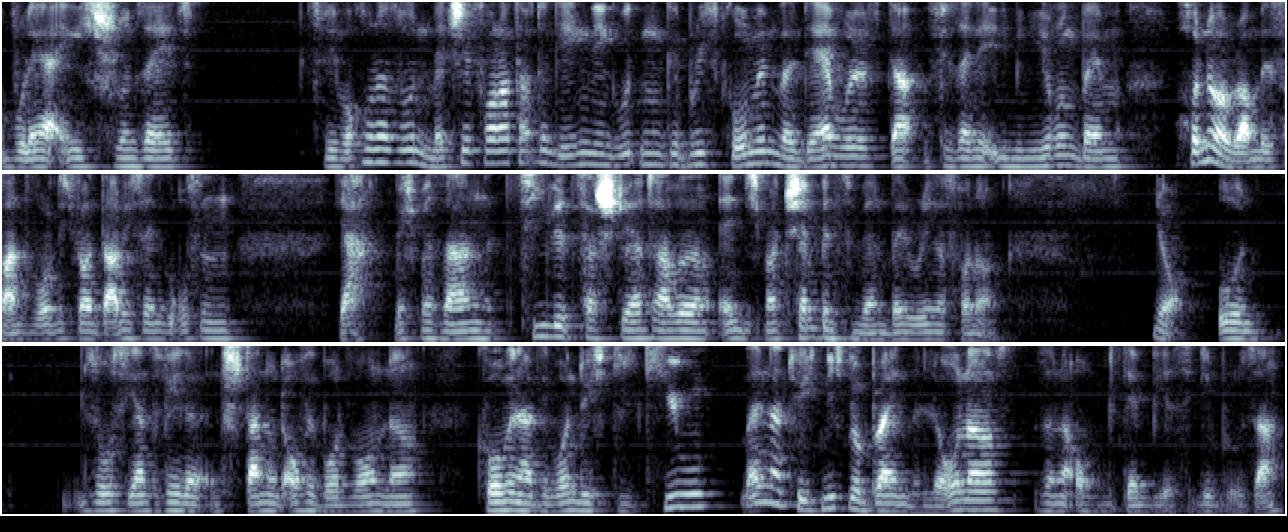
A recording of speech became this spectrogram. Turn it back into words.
obwohl er ja eigentlich schon seit zwei Wochen oder so ein Match gefordert hatte gegen den guten Caprice Coleman, weil der wohl für seine Eliminierung beim Honor Rumble verantwortlich war und dadurch seine großen, ja, möchte mal sagen, Ziele zerstört habe, endlich mal Champion zu werden bei Ring of Honor. Ja, und so ist die ganze Fehler entstanden und aufgebaut worden. Ne? Coleman hat gewonnen durch DQ, weil natürlich nicht nur Brian Malona, sondern auch mit der BSC Bruiser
